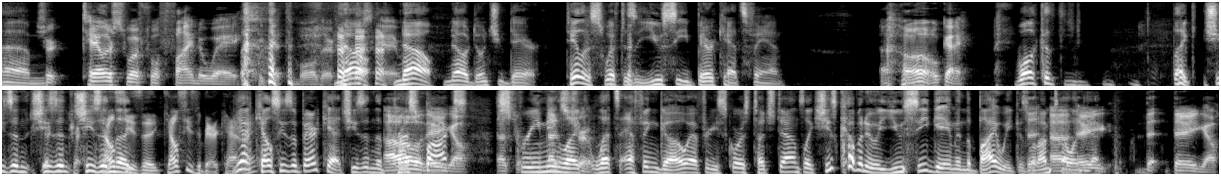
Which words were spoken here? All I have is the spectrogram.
Um, sure, Taylor Swift will find a way to get to Boulder. No, no, no! Don't you dare! Taylor Swift is a UC Bearcats fan. Oh, okay. Well, because like she's in, she's in, she's in the Kelce's a Kelce's a Bearcat. yeah. right? Kelce's a Bearcat. She's in the Oh, press box. That's- screaming that's like true. "Let's effing go!" after he scores touchdowns. Like she's coming to a UC game in the bye week, is what I'm Uh, telling there you. th- there you go.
